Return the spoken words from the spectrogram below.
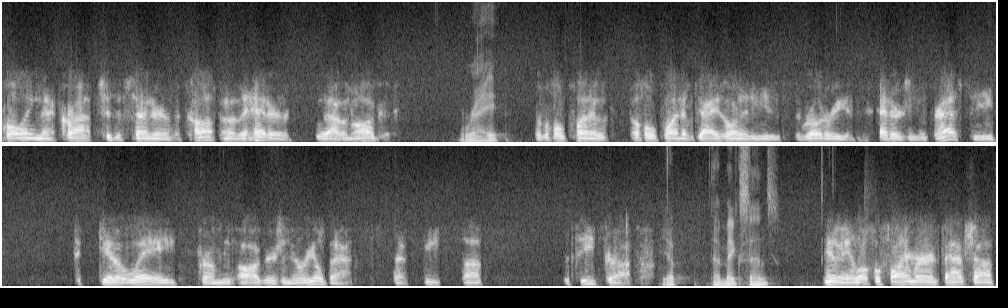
pulling that crop to the center of the co- of the header without an auger. Right. So the whole point of the whole point of guys wanting to use the rotary headers in the grass seed to get away from the augers and the reel bats that beat up the seed crop. Yep. That makes sense. Anyway, a local farmer and fab shop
